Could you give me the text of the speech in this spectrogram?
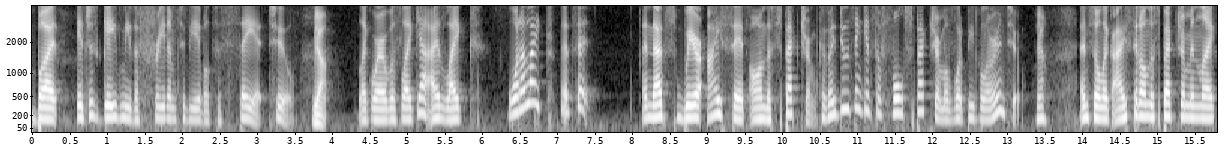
but it just gave me the freedom to be able to say it too. Yeah. Like where it was like, yeah, I like what I like. That's it. And that's where I sit on the spectrum because I do think it's a full spectrum of what people are into. Yeah. And so like I sit on the spectrum in like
